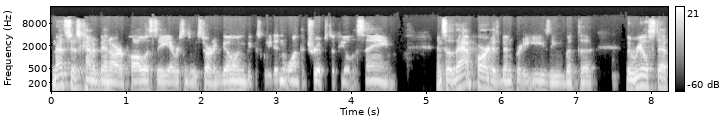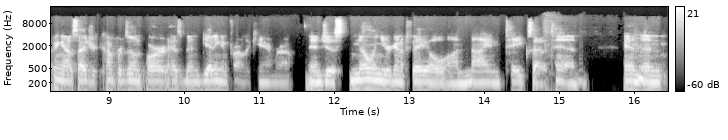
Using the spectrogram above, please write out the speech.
And that's just kind of been our policy ever since we started going because we didn't want the trips to feel the same. And so that part has been pretty easy, but the the real stepping outside your comfort zone part has been getting in front of the camera and just knowing you're going to fail on 9 takes out of 10. And then,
